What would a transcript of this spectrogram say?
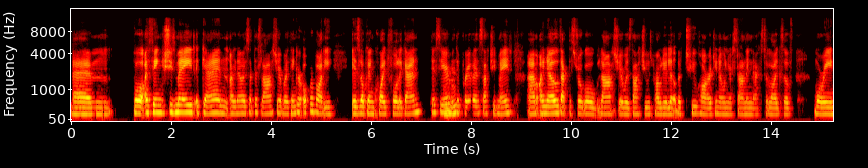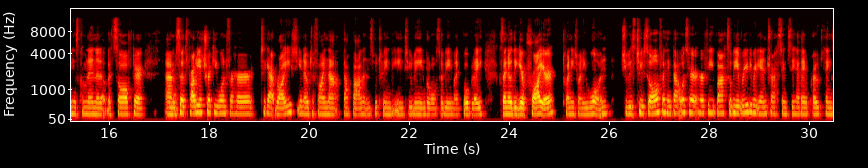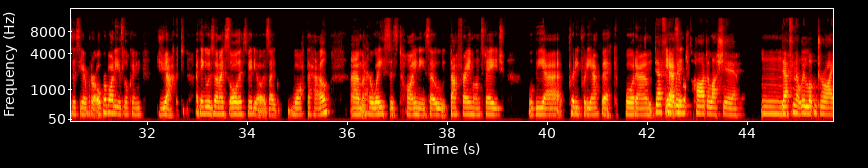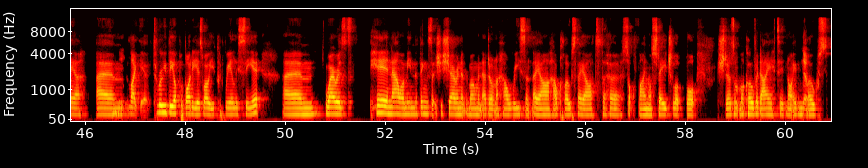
Yeah. Um but I think she's made again. I know I said this last year, but I think her upper body is looking quite full again this year mm-hmm. with the improvements that she'd made. Um, I know that the struggle last year was that she was probably a little bit too hard, you know, when you're standing next to likes of Maureen, who's coming in a little bit softer. Um, yeah. so it's probably a tricky one for her to get right, you know, to find that that balance between being too lean but also being like bubbly. Because I know the year prior, 2021, she was too soft. I think that was her her feedback. So it'll be really, really interesting to see how they approach things this year. But her upper body is looking jacked. I think it was when I saw this video, I was like, what the hell? Um, yeah. and her waist is tiny. So that frame on stage will be uh pretty, pretty epic. But um it definitely yeah, looked int- harder last year. Mm. Definitely looked drier. Um, mm-hmm. like through the upper body as well, you could really see it. Um, whereas here now, I mean, the things that she's sharing at the moment, I don't know how recent they are, how close they are to her sort of final stage look, but she doesn't look over dieted, not even no. close.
